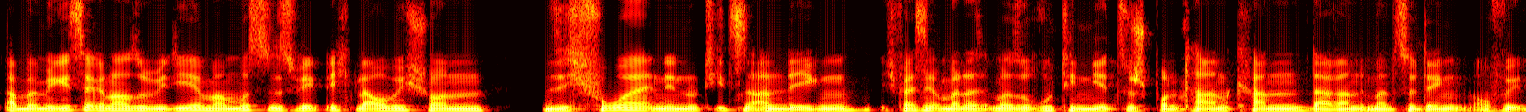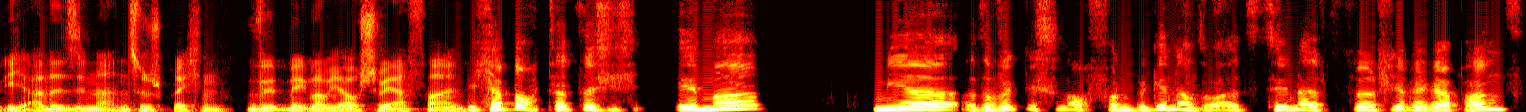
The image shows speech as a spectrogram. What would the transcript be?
Aber mir geht es ja genauso wie dir. Man muss es wirklich, glaube ich, schon sich vorher in den Notizen anlegen. Ich weiß nicht, ob man das immer so routiniert, so spontan kann, daran immer zu denken, auch wirklich alle Sinne anzusprechen. Würde mir, glaube ich, auch schwer fallen. Ich habe auch tatsächlich immer mir, also wirklich schon auch von Beginn an, so als 10-, als 12-jähriger Panz,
